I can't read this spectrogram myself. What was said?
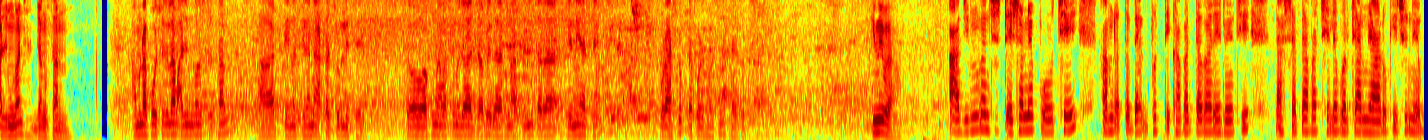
আজিমগঞ্জ জাংশন। আমরা পৌঁছে গেলাম আজিমগঞ্জ স্টেশন, আর ট্রেন আছে এখানে আটটা চল্লিশে। তো এখন আমার সঙ্গে যারা যাবে যারা এখন আসেনি তারা ট্রেনে আছে। ওরা আসুক তারপরে তোমার সঙ্গে শেয়ার করছি। কি নেবা? আজিমগঞ্জ স্টেশনে পৌঁছেই আমরা তো ব্যাগ ভর্তি খাবার দাবার এনেছি। তার সাথে আমার ছেলে বলছে আমি আরও কিছু নেব।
